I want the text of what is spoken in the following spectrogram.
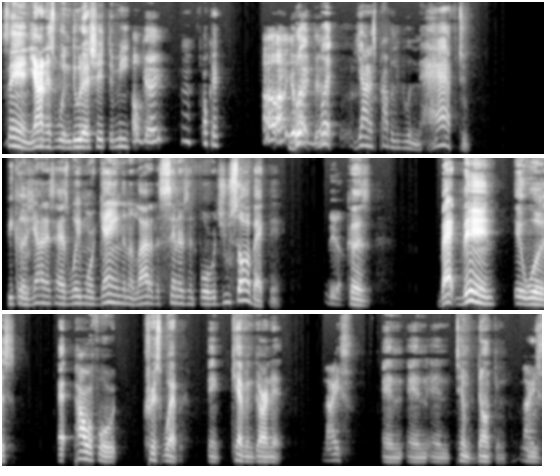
saying Giannis wouldn't do that shit to me. Okay, Hmm, okay, I, I can but like that. but Giannis probably wouldn't have to because Giannis has way more game than a lot of the centers and forwards you saw back then. yeah, Because back then it was at power forward Chris Webber and Kevin Garnett nice. and and and Tim Duncan, who's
